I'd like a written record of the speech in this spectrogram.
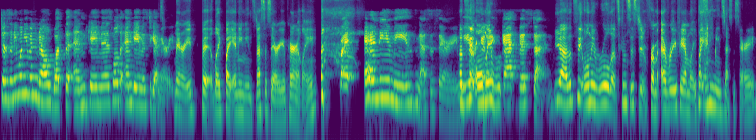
does anyone even know what the end game is well the end game is to get married married, but like by any means necessary, apparently. By any means necessary. That's we the are only get this done. yeah, that's the only rule that's consistent from every family. By any means necessary.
